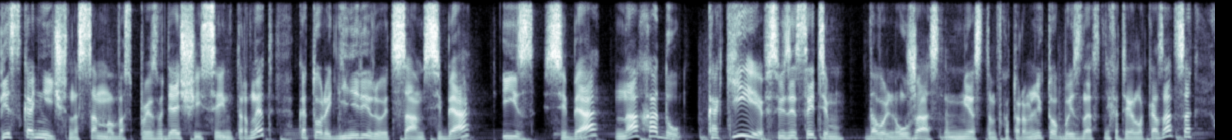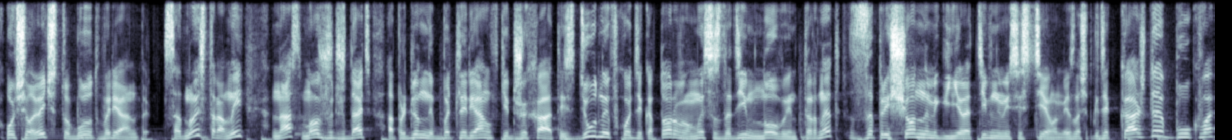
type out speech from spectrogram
бесконечно самовоспроизводящийся интернет, который генерирует сам себя из себя на ходу. Какие в связи с этим довольно ужасным местом, в котором никто бы из нас не хотел оказаться, у человечества будут варианты. С одной стороны, нас может ждать определенный батлерианский джихад из Дюны, в ходе которого мы создадим новый интернет с запрещенными генеративными системами. Значит, где каждая буква,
